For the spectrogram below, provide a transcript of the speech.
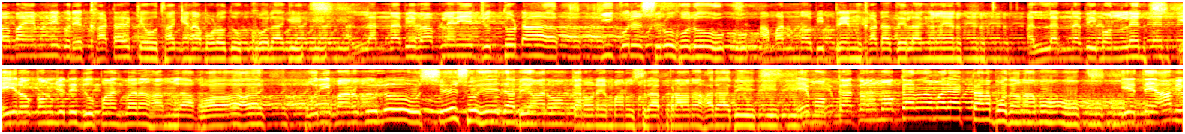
বাবা এমনি করে খাটার কেউ থাকে না, বড় দুঃখ লাগে। আল্লাহ নবী ভাবলেন, এই যুদ্ধটা কি করে শুরু হলো? আমার নবী ব্রেন খাটাতে লাগলেন। আল্লাহ নবী বললেন যদি দু পাঁচবার হামলা হয় শেষ হয়ে যাবে। কারণে মানুষরা প্রাণ হারাবে। এ আমার বদনাম। এতে আমি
